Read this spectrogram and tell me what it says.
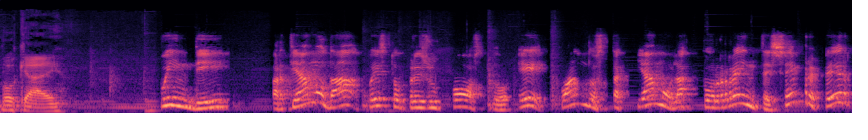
Ok. Quindi partiamo da questo presupposto e quando stacchiamo la corrente, sempre per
